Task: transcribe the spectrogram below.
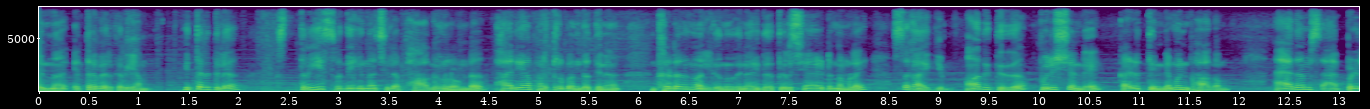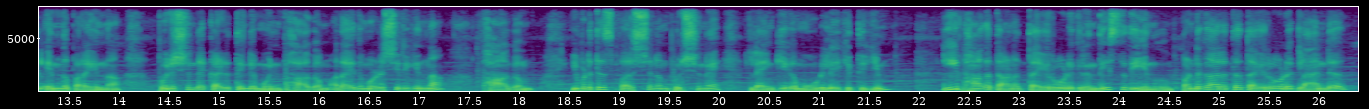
എന്ന് എത്ര പേർക്കറിയാം? ഇത്തരത്തിൽ സ്ത്രീ ശ്രദ്ധിക്കുന്ന ചില ഭാഗങ്ങളുണ്ട്. ഭാര്യ ഭർത്തൃ ബന്ധത്തിന് ദൃഢത നൽകുന്നതിന് ഇത് തീർച്ചയായിട്ടും നമ്മളെ സഹായിക്കും. ആദ്യത്തേത് പുരുഷന്റെ കഴുത്തിന്റെ മുൻഭാഗം. ആദംസ് ആപ്പിൾ എന്ന് പറയുന്ന പുരുഷന്റെ കഴുത്തിന്റെ മുൻഭാഗം അതായത് മുഴച്ചിരിക്കുന്ന ഭാഗം ഇവിടുത്തെ സ്പർശനം പുരുഷനെ ലൈംഗിക മൂഡിലേക്ക് എത്തിക്കും ഈ ഭാഗത്താണ് തൈറോയ്ഡ് ഗ്രന്ഥി സ്ഥിതി ചെയ്യുന്നതും. പണ്ടുകാലത്ത് തൈറോയ്ഡ് ഗ്ലാൻഡ്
